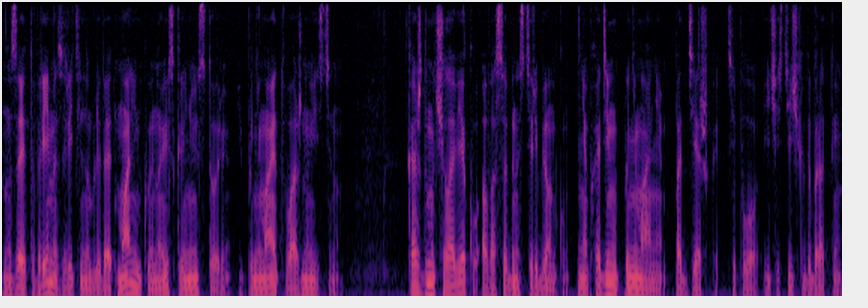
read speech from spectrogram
но за это время зритель наблюдает маленькую, но искреннюю историю и понимает важную истину. Каждому человеку, а в особенности ребенку, необходимо понимание, поддержка, тепло и частичка доброты.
